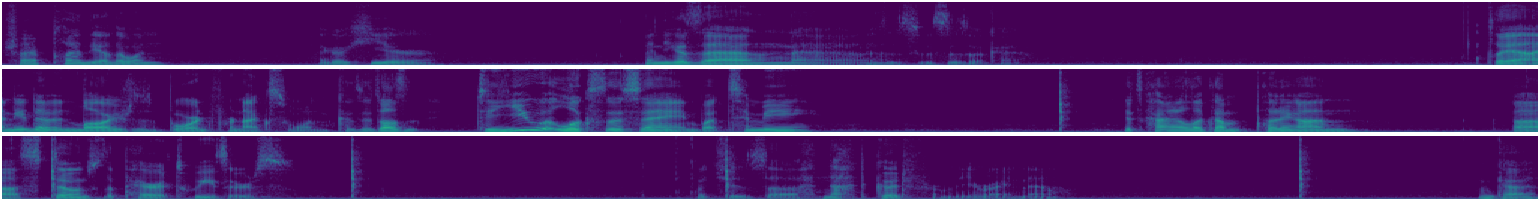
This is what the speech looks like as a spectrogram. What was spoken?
Should I play the other one? I go here. And he goes, ah, nah, this is, this is okay. So yeah, I need to enlarge this board for next one, because it doesn't, to you it looks the same, but to me, it's kind of like I'm putting on uh, stones with a pair of tweezers. Which is uh, not good for me right now. Okay.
